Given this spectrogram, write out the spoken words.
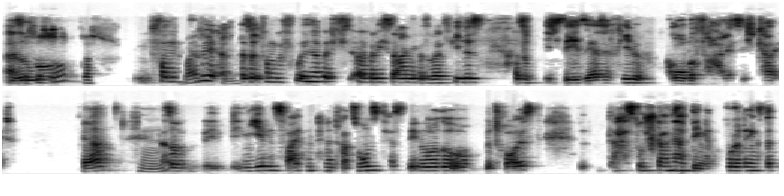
Also so, vom, Gefühl, also vom Gefühl her würde ich, würde ich sagen, also weil vieles, also ich sehe sehr, sehr viele grobe Fahrlässigkeit. Ja, mhm. also in jedem zweiten Penetrationstest, den du so betreust, da hast du Standarddinge, wo du denkst, das,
